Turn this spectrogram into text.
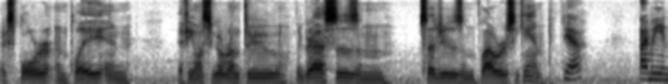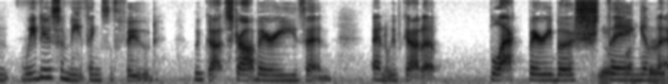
explore and play, and if he wants to go run through the grasses and sedges and flowers, he can. Yeah. I mean, we do some neat things with food. We've got strawberries and and we've got a blackberry bush Yep, thing in the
